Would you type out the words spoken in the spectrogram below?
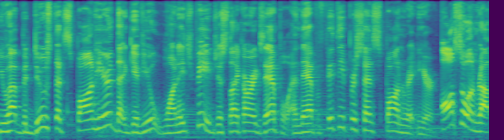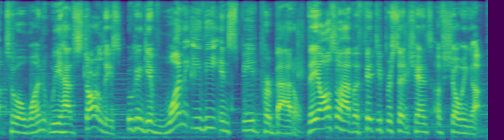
You have Bidoofs that spawn here that give you 1 HP, just like our example, and they have a 50% spawn rate here. Also on Route 201, we have Starlys, who can give 1 EV in speed per battle. They also have a 50% chance of showing up.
